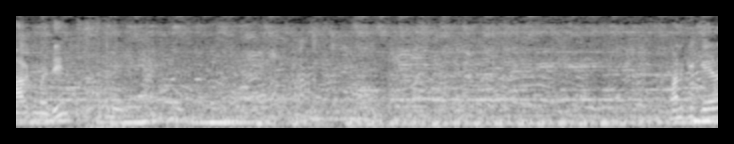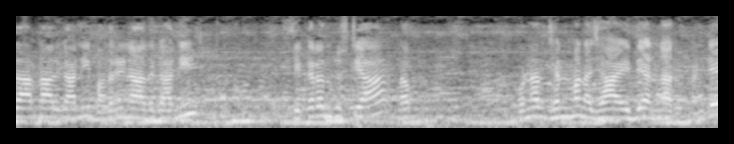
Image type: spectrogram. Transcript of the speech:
మార్గం ఇది మనకి కేదార్నాథ్ కానీ బద్రీనాథ్ కానీ శిఖరం దృష్ట్యా పునర్జన్మ నజాయిదే అన్నారు. అంటే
